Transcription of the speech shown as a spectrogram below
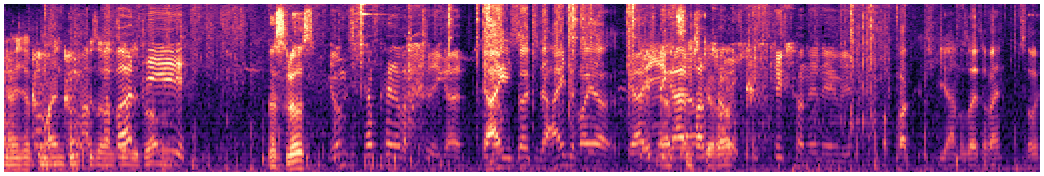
Ja, ich hab in meinem Buch gesagt, ich soll die droppen. Was ist los? Jungs, ich hab keine Waffe, egal. Ja, eigentlich sollte der eine war ja. Ja, ist hat's egal, nicht passt schon. Ich, ich krieg schon hin irgendwie. Oh fuck, ich gehe die andere Seite rein. Sorry.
